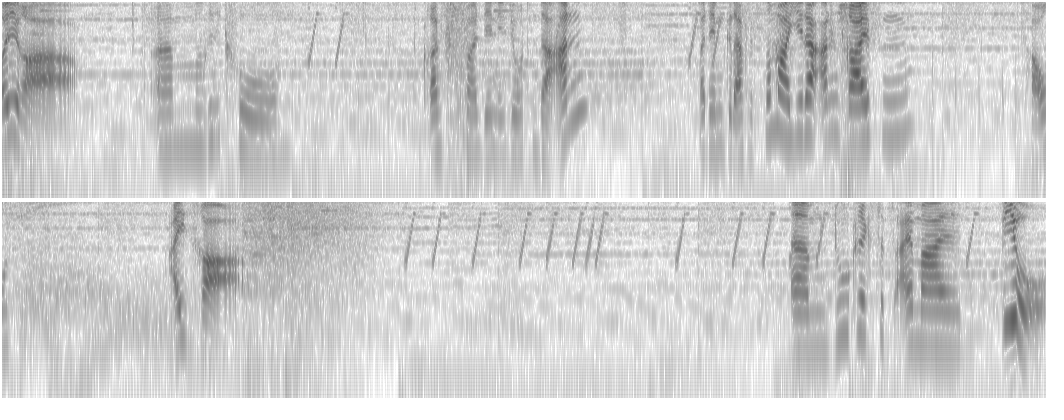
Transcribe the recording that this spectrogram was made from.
Feurer. Ähm, Rico. Du greifst jetzt mal den Idioten da an. Bei dem darf jetzt nochmal jeder angreifen. 1000. Eisra. Ähm, du kriegst jetzt einmal Bio.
